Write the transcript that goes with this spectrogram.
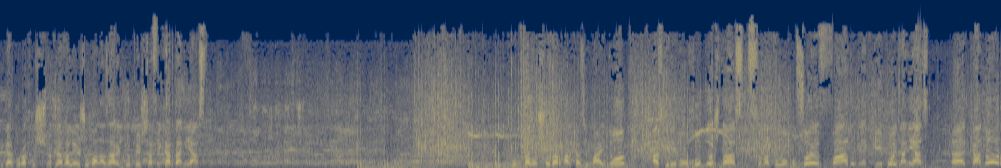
Дигар бора кӯшиш мекунад вале жубаназар инҷо пешсафӣ кардани аст. Талошҳо дар маркази майдон аз гиребон хуб доштааст сунатулло мусоев ва бубинед ки пойзанӣ аз канор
